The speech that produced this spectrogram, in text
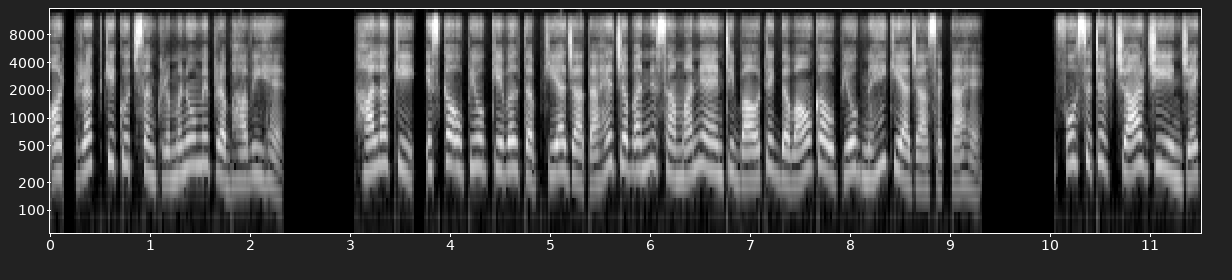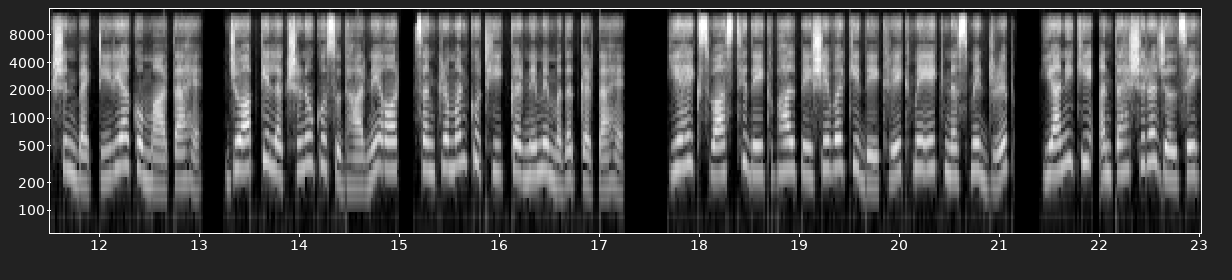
और रक्त के कुछ संक्रमणों में प्रभावी है। हालाँकि, इसका उपयोग केवल तब किया जाता है जब अन्य सामान्य एंटीबायोटिक दवाओं का उपयोग नहीं किया जा सकता है। फोसिटिव चार जी इंजेक्शन बैक्टीरिया को मारता है, जो आपके लक्षणों को सुधारने और संक्रमण को ठीक करने में मदद करता है। यह एक स्वास्थ्य देखभाल पेशेवर की देखरेख में एक नस में ड्रिप यानी कि अंतःशिरा जलसे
